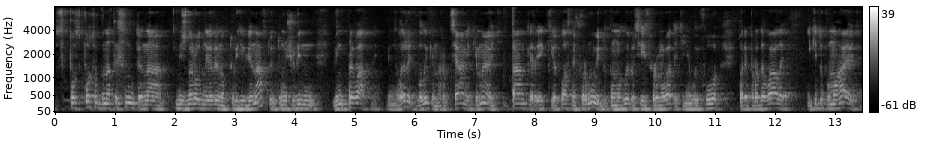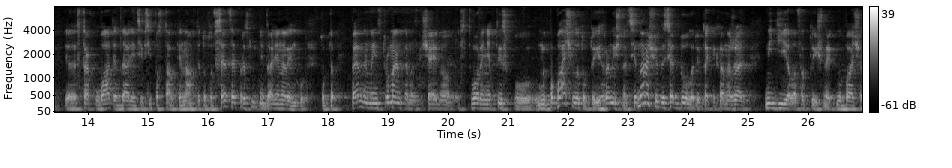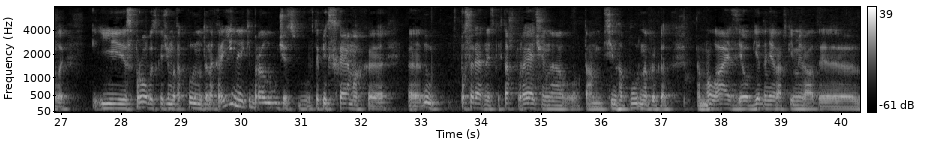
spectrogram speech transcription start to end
способу натиснути на міжнародний ринок торгівлі нафтою, тому що він, він приватний, він належить великим гравцям, які мають танкери, які от власне формують, допомогли Росії сформувати тіньовий флот, перепродавали, які допомагають е, страхувати далі ці всі поставки нафти. Тобто, все це присутнє далі на ринку. Тобто, певними інструментами, звичайно, створення тиску ми побачили. Тобто, і гранична ціна 60 доларів, так яка на жаль не діяла фактично, як ми бачили. І спроби, скажімо так, вплинути на країни, які брали участь в таких схемах, е, е, ну посередницьких, та ж Туреччина, там Сінгапур, наприклад, там Малайзія, Об'єднані Арабські Емірати, е,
